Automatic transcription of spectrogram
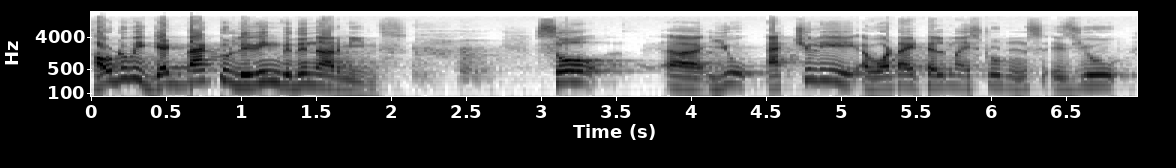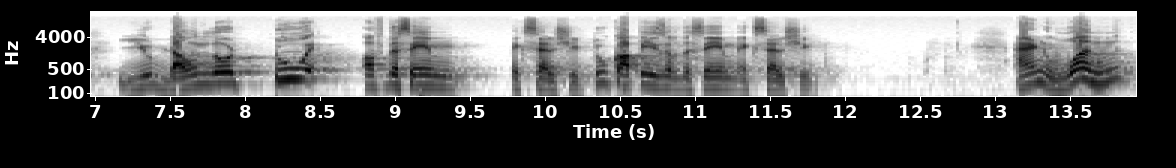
how do we get back to living within our means? So, uh, you actually uh, what I tell my students is you, you download two of the same Excel sheet, two copies of the same Excel sheet. And one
